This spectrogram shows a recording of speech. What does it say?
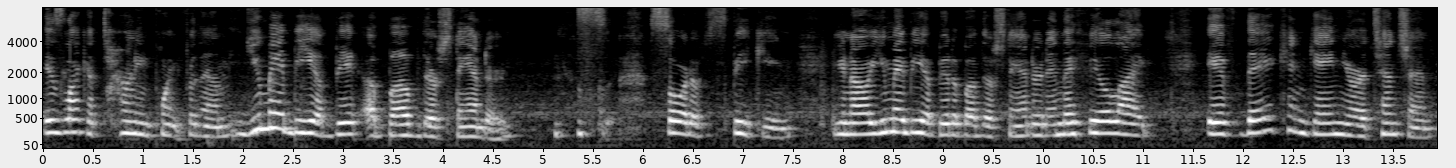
is like a turning point for them. You may be a bit above their standard, sort of speaking. You know, you may be a bit above their standard and they feel like if they can gain your attention,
